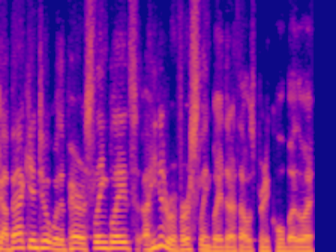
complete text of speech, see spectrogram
got back into it with a pair of sling blades. Uh, he did a reverse sling blade that I thought was pretty cool, by the way.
